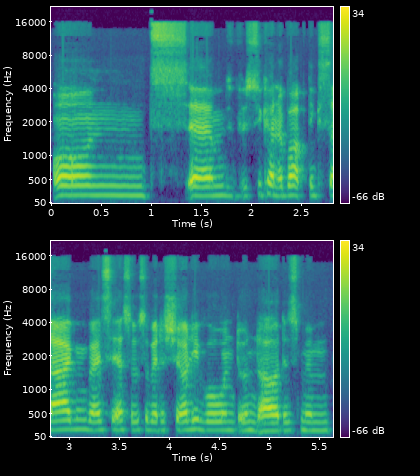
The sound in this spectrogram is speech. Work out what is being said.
Und ähm, sie kann überhaupt nichts sagen, weil sie ja sowieso bei der Shirley wohnt und auch das mit dem,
